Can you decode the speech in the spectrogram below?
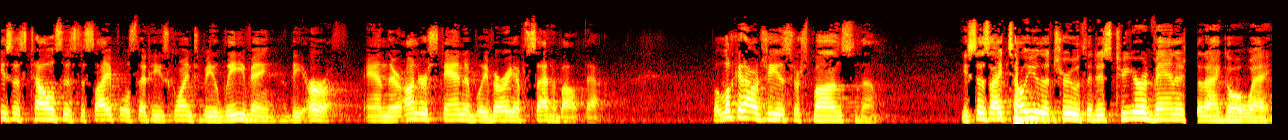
Jesus tells his disciples that he's going to be leaving the earth, and they're understandably very upset about that. But look at how Jesus responds to them. He says, I tell you the truth, it is to your advantage that I go away.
